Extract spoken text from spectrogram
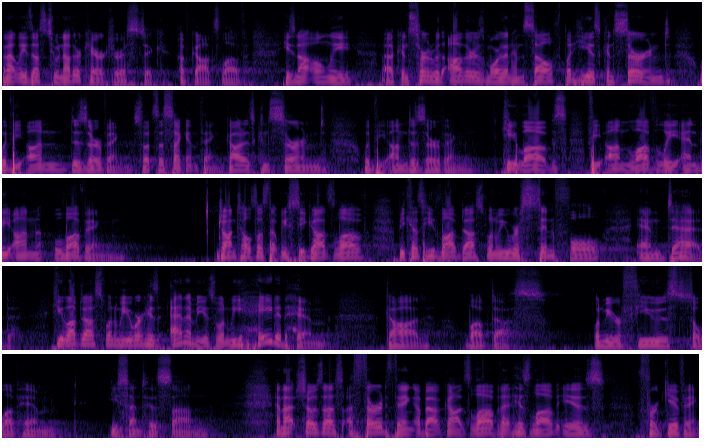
And that leads us to another characteristic of God's love. He's not only uh, concerned with others more than himself, but he is concerned with the undeserving. So that's the second thing. God is concerned with the undeserving. He loves the unlovely and the unloving. John tells us that we see God's love because he loved us when we were sinful and dead. He loved us when we were his enemies, when we hated him. God loved us. When we refused to love him, he sent his son. And that shows us a third thing about God's love that his love is forgiving.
